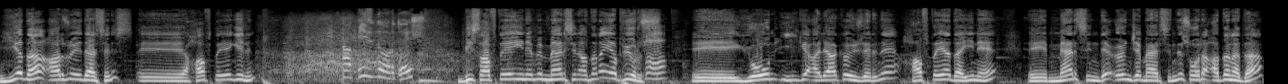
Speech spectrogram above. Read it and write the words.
Ya da arzu ederseniz eee, haftaya gelin. Ha biz de oradayız. Biz haftaya yine bir Mersin Adana yapıyoruz. Hı. Ee, yoğun ilgi alaka üzerine haftaya da yine e, Mersin'de önce Mersin'de sonra Adana'da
